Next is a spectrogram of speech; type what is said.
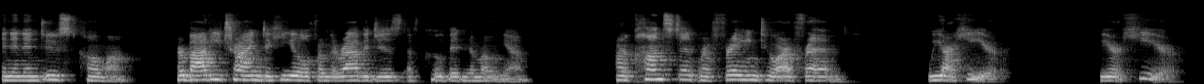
in an induced coma, her body trying to heal from the ravages of COVID pneumonia. Our constant refrain to our friend we are here. We are here.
